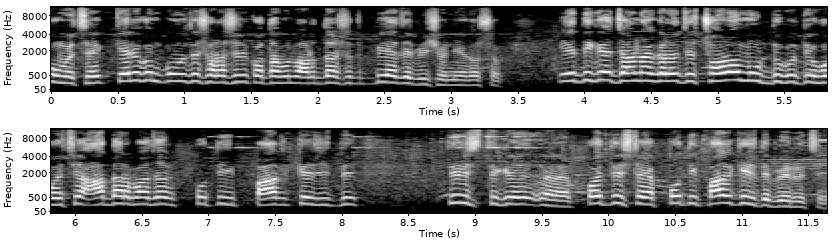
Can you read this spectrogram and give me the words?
কমেছে। কীরকম কমেছে সরাসরি কথা বলব আরদার সাথে পেঁয়াজের বিষয় নিয়ে দর্শক। এদিকে জানা গেল যে চরম ঊর্ধ্বগতি হয়েছে আদার বাজার প্রতি পার কেজিতে তিরিশ থেকে পঁয়ত্রিশ টাকা প্রতি পার কেজিতে বেড়েছে।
